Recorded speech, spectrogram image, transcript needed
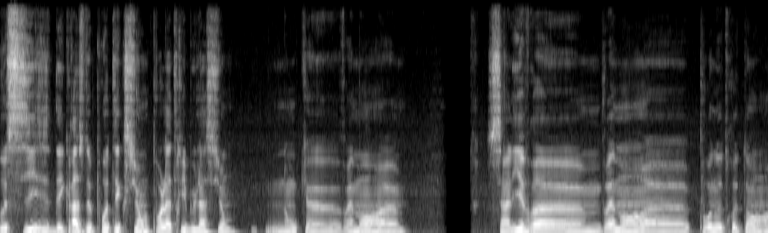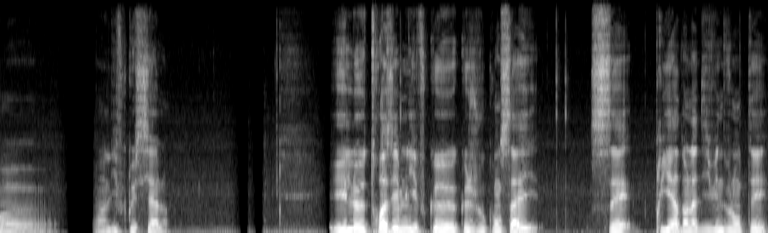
aussi des grâces de protection pour la tribulation. Donc vraiment, c'est un livre vraiment pour notre temps, un livre crucial. Et le troisième livre que, je vous conseille, c'est Prière dans la divine volonté.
